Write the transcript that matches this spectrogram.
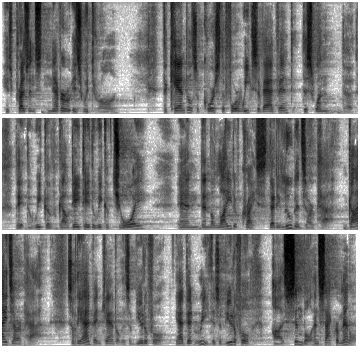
His presence never is withdrawn. The candles, of course, the four weeks of Advent, this one, the, the, the week of Gaudete, the week of joy, and then the light of Christ that illumines our path, guides our path. So the Advent candle is a beautiful Advent wreath is a beautiful uh, symbol and sacramental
